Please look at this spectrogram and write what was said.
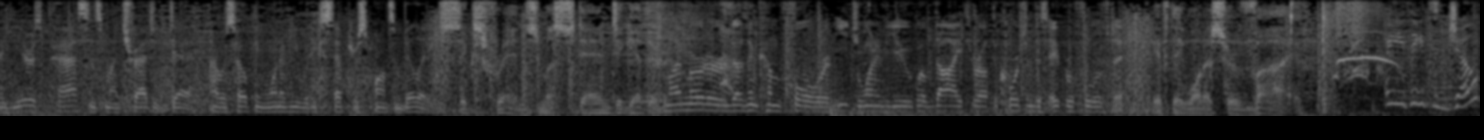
a year has passed since my tragic death. I was hoping one of you would accept responsibility. six friends must stand together If my murderer doesn't come forward, each one of you will die throughout the course of this April Fool's Day. if they want to survive. Oh, you think it's a joke?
